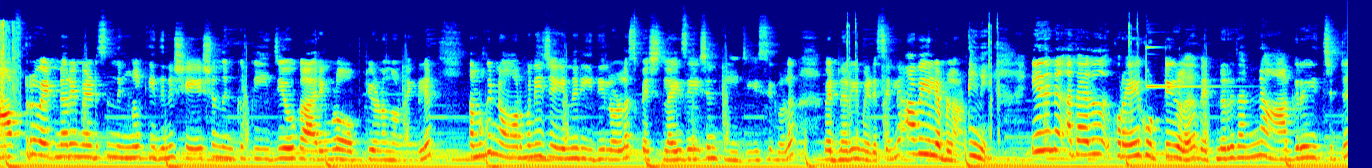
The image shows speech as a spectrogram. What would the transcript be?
ആഫ്റ്റർ വെറ്റിനറി മെഡിസിൻ നിങ്ങൾക്ക് ഇതിന് ശേഷം നിങ്ങൾക്ക് പി ജിയോ കാര്യങ്ങളോ ഓപ്റ്റ് ചെയ്യണമെന്നുണ്ടെങ്കിൽ നമുക്ക് നോർമലി ചെയ്യുന്ന രീതിയിലുള്ള സ്പെഷ്യലൈസേഷൻ പി ജി സികൾ വെറ്റിനറി മെഡിസിനിൽ അവൈലബിൾ ആണ്. ഇനി ഇതിന് അതായത് കുറേ കുട്ടികൾ വെറ്റിനറി തന്നെ ആഗ്രഹിച്ചിട്ട്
